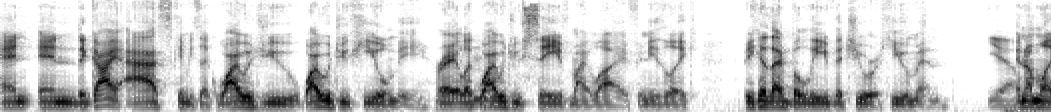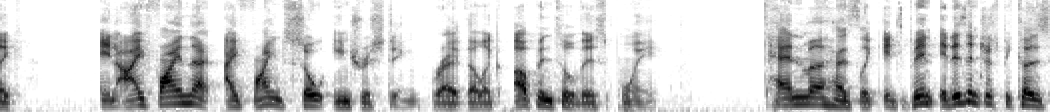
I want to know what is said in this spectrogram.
and and the guy asks him he's like why would you why would you heal me right like Mhm. why would you save my life and he's like because i believe that you are human Yeah. And I'm like, and I find that I find so interesting, right? That like up until this point, Tenma has like it's been it isn't just because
